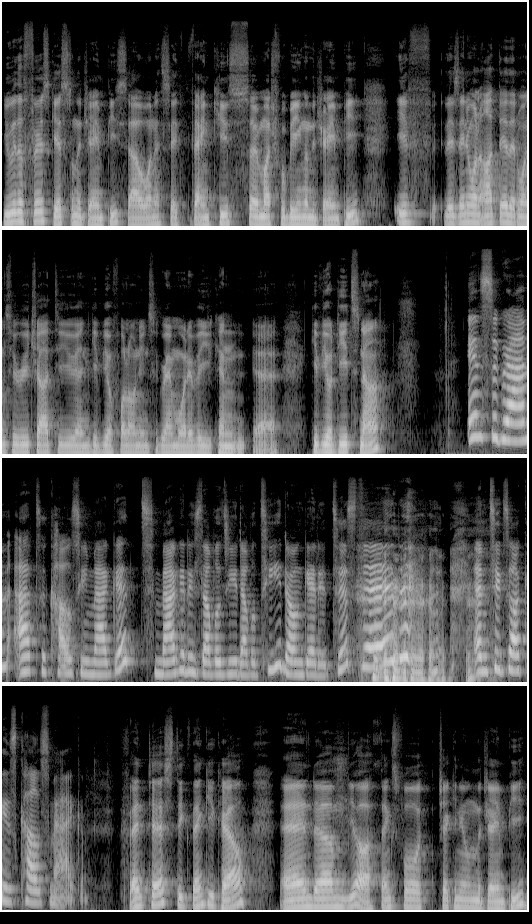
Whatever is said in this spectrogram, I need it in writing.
you were the first guest on the JMP, so I want to say thank you so much for being on the JMP. If there's anyone out there that wants to reach out to you and give you a follow on Instagram, whatever, you can uh, give your deets now. Instagram at Kelsey Maggott. Maggott is double G double T. Don't get it twisted. and TikTok is Kels Mag. Fantastic. Thank you, Cal. And um, yeah, thanks for checking in on the JMP.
